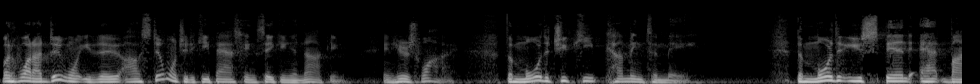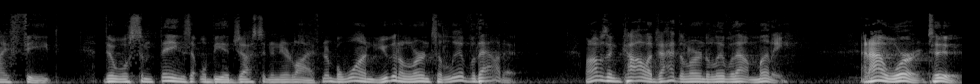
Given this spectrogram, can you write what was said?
but what I do want you to do, I still want you to keep asking, seeking, and knocking. And here's why. The more that you keep coming to me, the more that you spend at my feet, there will some things that will be adjusted in your life. Number one, you're going to learn to live without it. When I was in college, I had to learn to live without money, and I worked too.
